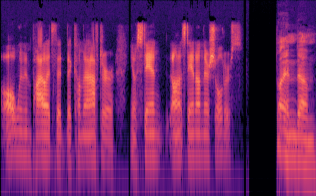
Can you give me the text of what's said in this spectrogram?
all women pilots that, that come after, you know, stand on stand on their shoulders. And um,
